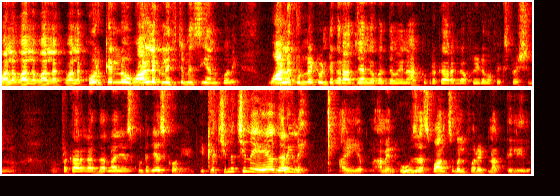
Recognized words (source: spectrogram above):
వాళ్ళ వాళ్ళ వాళ్ళ వాళ్ళ కోరికల్లో వాళ్ళకు లెజిటమసీ అనుకొని వాళ్ళకు ఉన్నటువంటి ఒక రాజ్యాంగబద్ధమైన హక్కు ప్రకారంగా ఫ్రీడమ్ ఆఫ్ ఎక్స్ప్రెషన్ ప్రకారంగా ధర్నా చేసుకుంటే చేసుకోని ఇట్లా చిన్న చిన్న ఏవో జరిగినాయి. అవి I mean who's responsible for it నాకు తెలియదు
